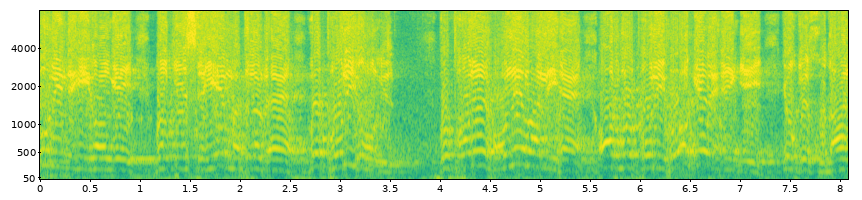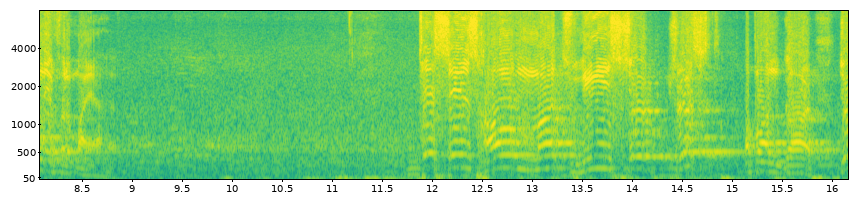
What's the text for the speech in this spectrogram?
پوری نہیں ہوں گی، بلکہ اس کا یہ مطلب ہے وہ پوری ہوں گی۔ وہ پورے ہونے والی ہے اور وہ پوری ہو کے رہیں گی، کیونکہ خدا نے فرمایا ہے۔ This is how much we should trust upon God جو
